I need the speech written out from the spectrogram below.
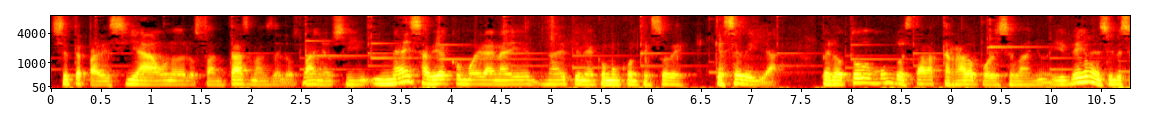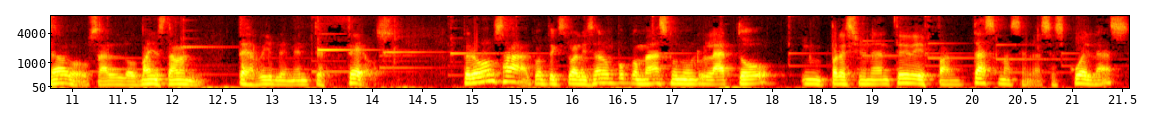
se te parecía uno de los fantasmas de los baños y, y nadie sabía cómo era, nadie, nadie tenía como un contexto de que se veía, pero todo el mundo estaba aterrado por ese baño. Y déjenme decirles algo, o sea, los baños estaban terriblemente feos. Pero vamos a contextualizar un poco más con un relato impresionante de fantasmas en las escuelas.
